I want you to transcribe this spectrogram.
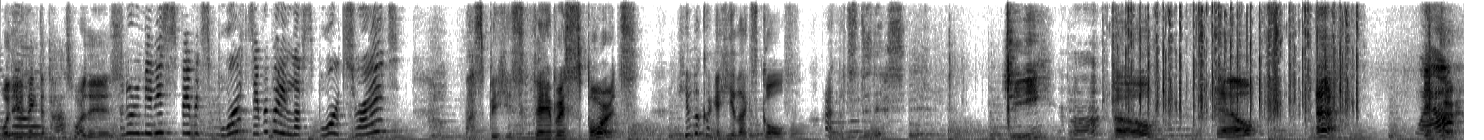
what do you think the password is? I don't know, maybe it's his favorite sports? Everybody loves sports, right? Must be his favorite sports. He looked like he likes golf. All right, let's do this. G Uh-huh. O L F. Well. Enter.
